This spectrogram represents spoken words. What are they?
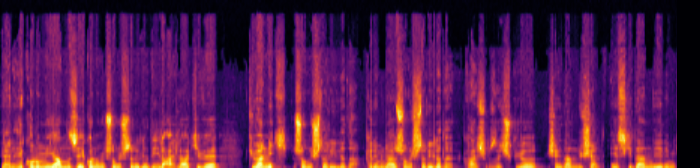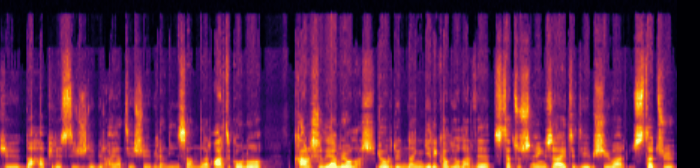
Yani ekonomi yalnızca ekonomik sonuçlarıyla değil ahlaki ve güvenlik sonuçlarıyla da, kriminal sonuçlarıyla da karşımıza çıkıyor. Şeyden düşen, eskiden diyelim ki daha prestijli bir hayat yaşayabilen insanlar artık onu karşılayamıyorlar. Gördüğünden geri kalıyorlar ve status anxiety diye bir şey var. Statü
